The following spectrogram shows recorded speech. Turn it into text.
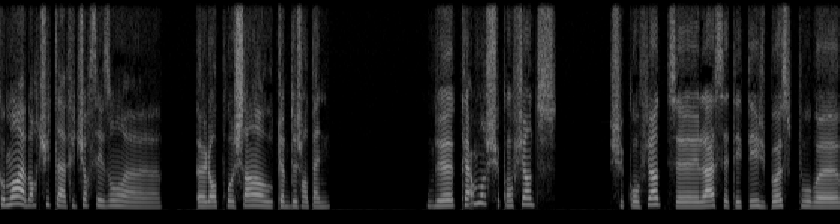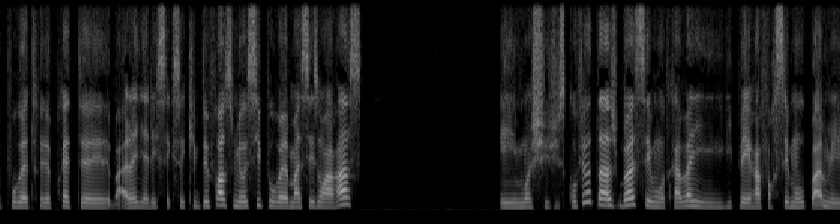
Comment abordes-tu ta future saison euh, euh, l'an prochain au club de Champagne? De, Clairement, je suis confiante. Je suis confiante. là, cet été, je bosse pour, pour être prête. bah, là, il y a les sex équipes de France, mais aussi pour ma saison à Reims. Et moi, je suis juste confiante. Hein. Je bosse et mon travail, il, payera forcément ou pas, mais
